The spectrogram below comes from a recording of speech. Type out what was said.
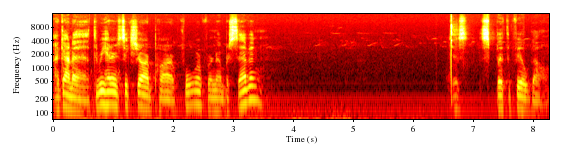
I got a 306 yard par 4 for number 7. Just split the field goal.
